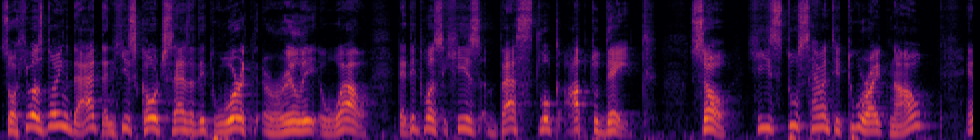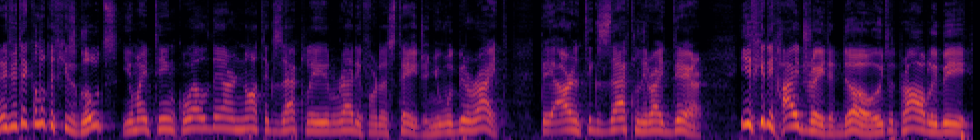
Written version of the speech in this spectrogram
So he was doing that, and his coach says that it worked really well, that it was his best look up to date. So he's 272 right now, and if you take a look at his glutes, you might think, well, they are not exactly ready for the stage, and you would be right. They aren't exactly right there. If he dehydrated, though, it would probably be,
